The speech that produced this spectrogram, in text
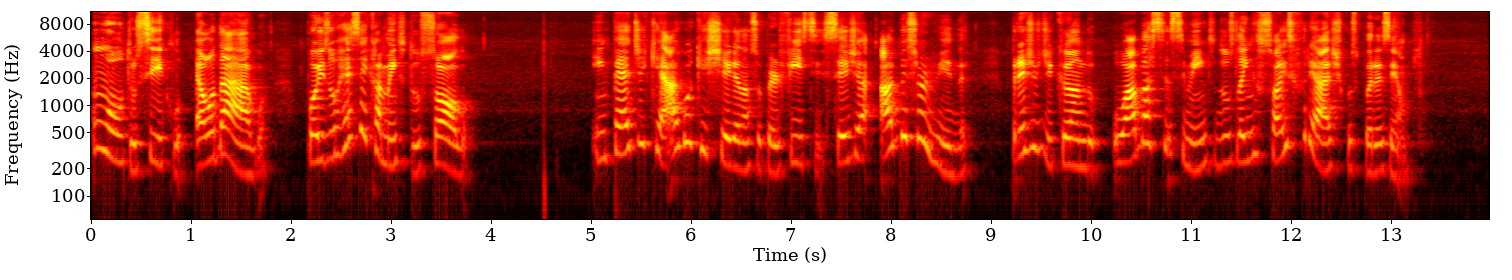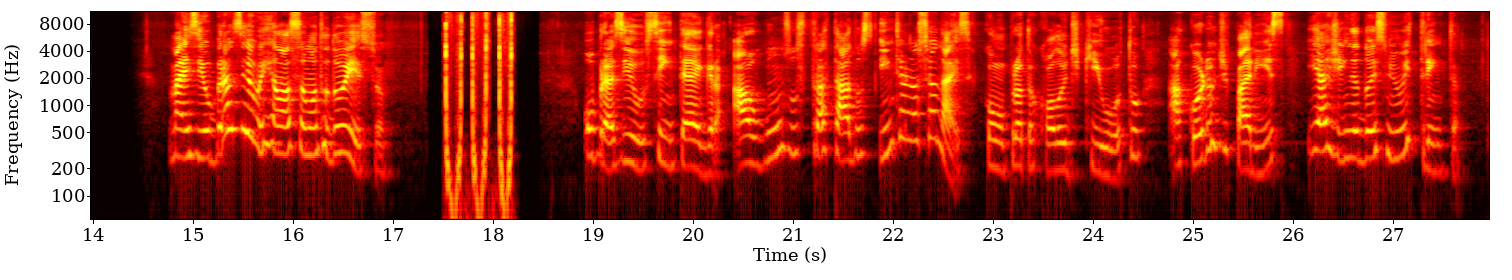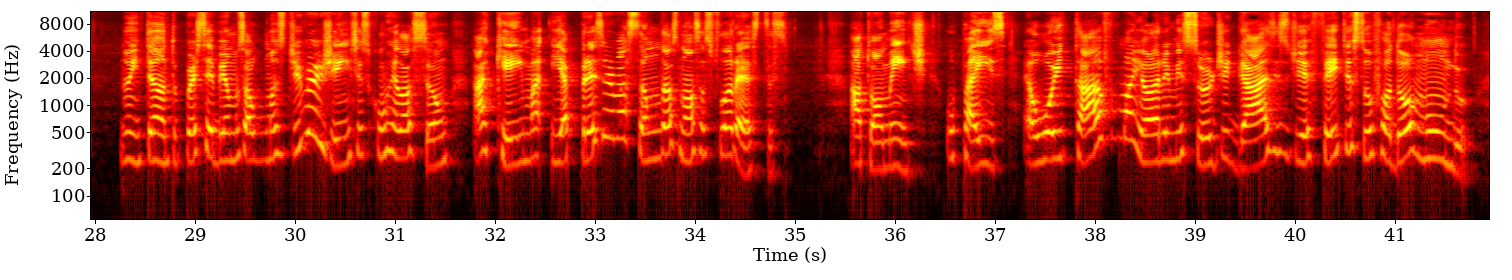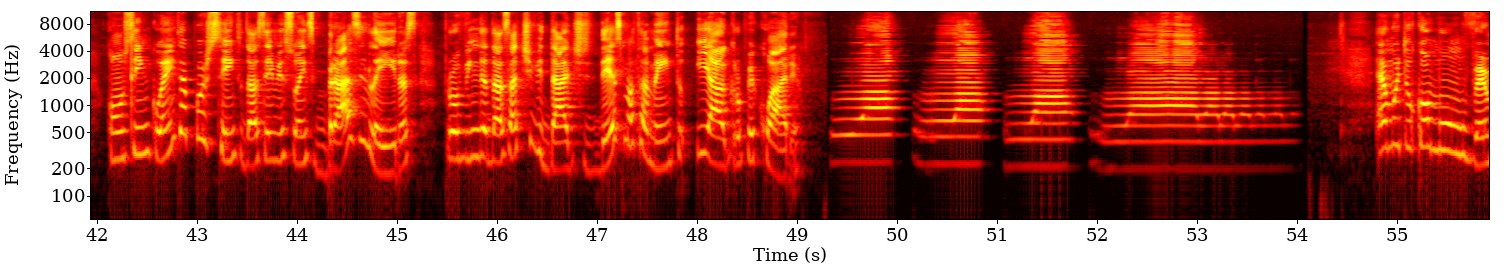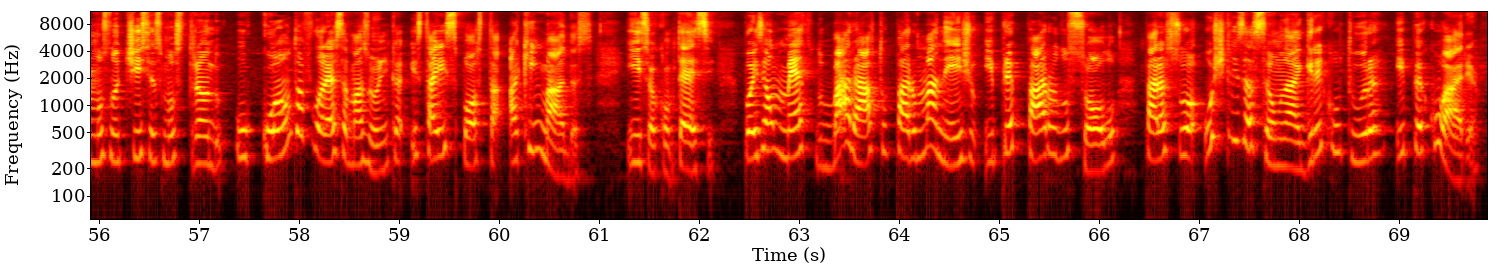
Um outro ciclo é o da água, pois o ressecamento do solo impede que a água que chega na superfície seja absorvida prejudicando o abastecimento dos lençóis freáticos, por exemplo. Mas e o Brasil em relação a tudo isso? O Brasil se integra a alguns dos tratados internacionais, como o Protocolo de Quioto, Acordo de Paris e Agenda 2030. No entanto, percebemos algumas divergências com relação à queima e à preservação das nossas florestas. Atualmente, o país é o oitavo maior emissor de gases de efeito estufa do mundo, com 50% das emissões brasileiras provinda das atividades de desmatamento e agropecuária. É muito comum vermos notícias mostrando o quanto a floresta amazônica está exposta a queimadas. Isso acontece pois é um método barato para o manejo e preparo do solo para sua utilização na agricultura e pecuária.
